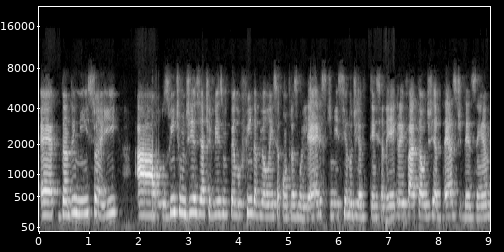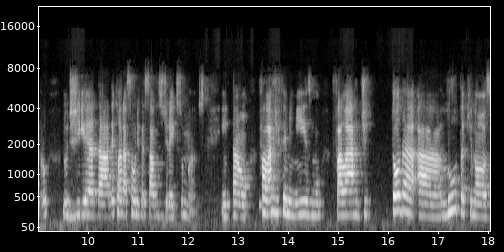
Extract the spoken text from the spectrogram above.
é, dando início aí aos 21 dias de ativismo pelo fim da violência contra as mulheres, que inicia no dia Ciência Negra e vai até o dia 10 de dezembro, no dia da Declaração Universal dos Direitos Humanos. Então, falar de feminismo, falar de toda a luta que nós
